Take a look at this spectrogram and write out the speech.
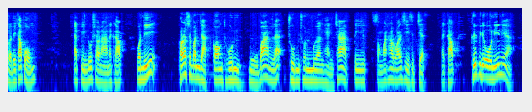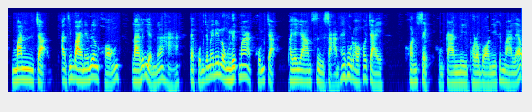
สวัสดีครับผมแอดมินลูกชาวนานะครับ วันนี้พระราชบัญญัติกองทุนหมู่บ้านและชุมชนเมืองแห่งชาติปี 2547 นะครับ คลิปวิดีโอนี้เนี่ยมันจะอธิบายในเรื่องของรายละเอียดเนื้อหา แต่ผมจะไม่ได้ลงลึกมาก ผมจะพยายามสื่อสารให้พวกเราเข้าใจคอนเซปต์ของการมีพรบนี้ขึ้นมาแล้ว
